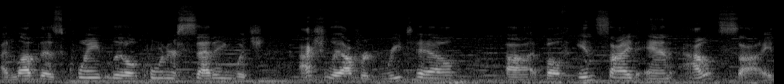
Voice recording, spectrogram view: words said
I love this quaint little corner setting, which actually offered retail uh, both inside and outside.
